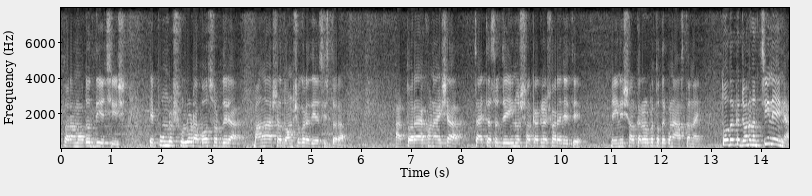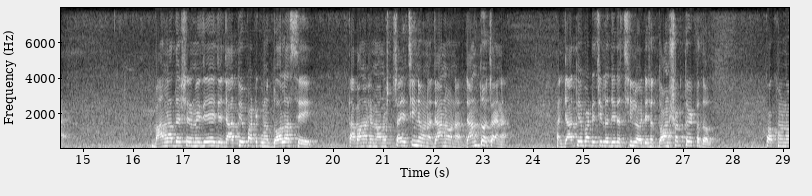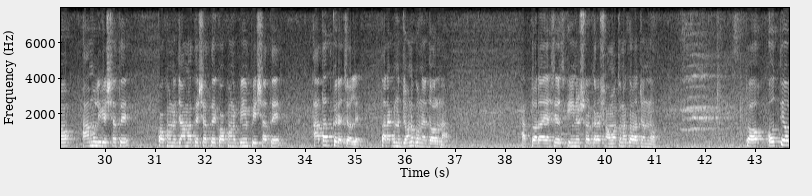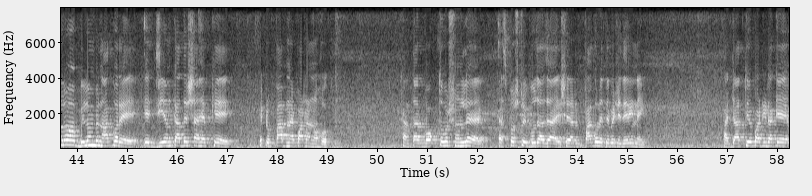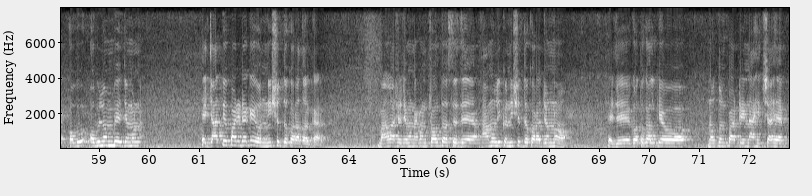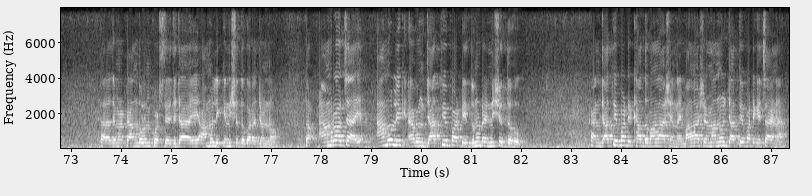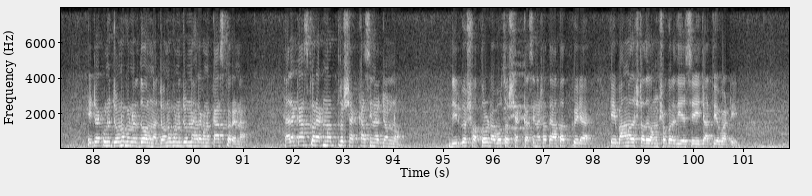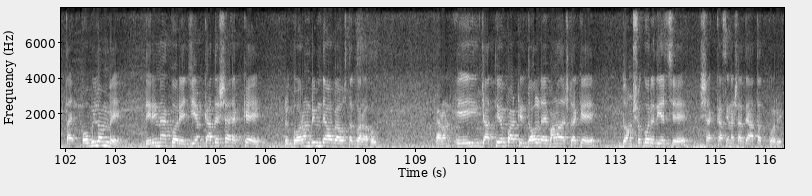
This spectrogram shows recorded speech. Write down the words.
তোরা মদত দিয়েছিস, এই পনেরো ষোলোটা বছর ধরে বাংলাদেশটা ধ্বংস করে দিয়েছিস তোরা। আর তোরা এখন আইসা চাইতেছ যে ইনুস সরকারকে সরে যেতে। যে ইনুস সরকারের উপর তোদের কোনো আস্থা নাই। তোদেরকে জনগণ চিনেই না। বাংলাদেশের মেঝে যে জাতীয় পার্টি কোনো দল আছে, তা বাংলাদেশের মানুষ চাই চিনেও না, জানেও না, জানতেও চায় না। কারণ জাতীয় পার্টি ছিল, যেটা ছিল এটা হচ্ছে ধ্বংসাত্মক একটা দল। কখনো আওয়ামী লীগের সাথে, কখনো জামাতের সাথে, কখনো বিএনপির সাথে আতাত করে চলে। তারা কোনো জনগণের দল না। আর তোরা এসে ইউনিট সরকারের সমালোচনা করার জন্য তো অতি হলো বিলম্বে না করে এই জিএম কাদের সাহেবকে একটু পাবনায় পাঠানো হোক। কারণ তার বক্তব্য শুনলে স্পষ্টই বোঝা যায়, সে আর পাগল হতে বেশি দেরি নেই। আর জাতীয় পার্টিটাকে অব- অবিলম্বে যেমন এই জাতীয় পার্টিটাকে ও নিষিদ্ধ করা দরকার। বাংলাদেশে যেমন এখন চলতেছে যে আমলিকে নিষিদ্ধ করার জন্য, এই যে গতকালকেও নতুন পার্টির নাহিদ সাহেব, তারা যেমন একটা আন্দোলন করছে যে যা এই আমলিগকে নিষিদ্ধ করার জন্য। তো আমরা চাই আমলিগ এবং জাতীয় পার্টি দুটোটাই নিষিদ্ধ হোক। কারণ জাতীয় পার্টির খাদ্য বাংলাদেশে নাই। বাংলাদেশের মানুষ জাতীয় পার্টিকে চায় না। এটা কোনো জনগণের দল না। জনগণের জন্য এরা কোনো কাজ করে না। এরা কাজ করে একমাত্র শেখ হাসিনার জন্য। দীর্ঘ সতেরোটা বছর শেখ হাসিনার সাথে আতাত কইরা এই বাংলাদেশ তাদের অংশ করে দিয়েছে এই জাতীয় পার্টি। তাই অবিলম্বে দেরি না করে জি এম কাদের সাহেবকে একটু গরম ডিম দেওয়ার ব্যবস্থা করা হোক। কারণ এই জাতীয় পার্টির দলটাই বাংলাদেশটাকে ধ্বংস করে দিয়েছে শেখ হাসিনার সাথে আতাত করে।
